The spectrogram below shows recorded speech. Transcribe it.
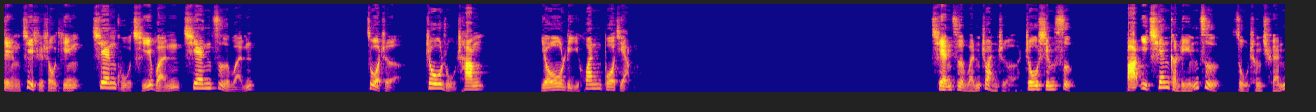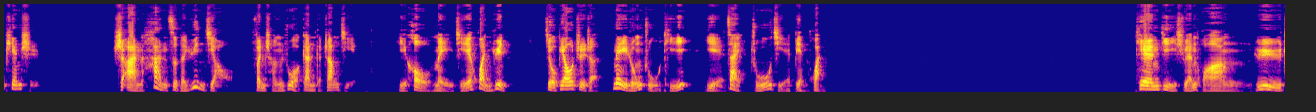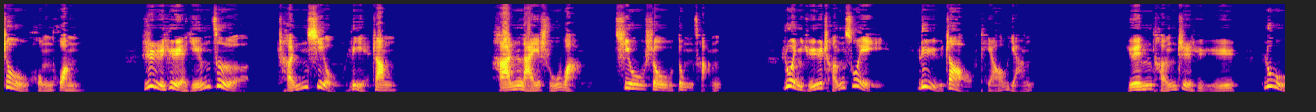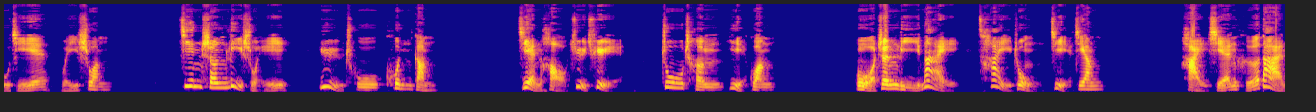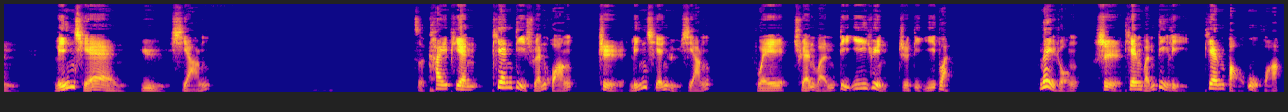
请继续收听《千古奇文千字文》，作者周汝昌，由李欢播讲。《千字文》撰者周兴嗣，把一千个零字组成全篇时，是按汉字的韵脚分成若干个章节，以后每节换韵，就标志着内容主题。也在逐节变换。天地玄黄，宇宙洪荒，日月盈仄，辰宿列张。寒来暑往，秋收冬藏，闰余成岁，绿照调阳。云腾致雨，露结为霜。金生丽水，玉出昆冈。剑号巨阙，珠称夜光。果真李奈，菜重芥姜。海咸河淡，林前雨翔。自开篇“天地玄黄”至“林前雨翔”。为全文第一韵之第一段，内容是天文地理、天宝物华，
